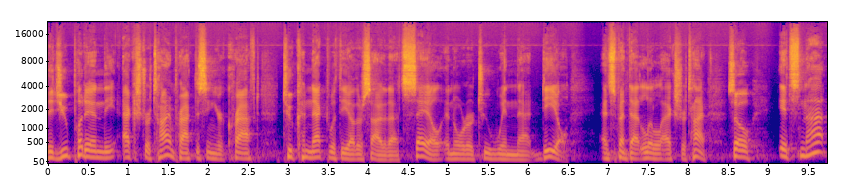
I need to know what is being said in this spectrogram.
Did you put in the extra time practicing your craft to connect with the other side of that sale in order to win that deal and spent that little extra time? So it's not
